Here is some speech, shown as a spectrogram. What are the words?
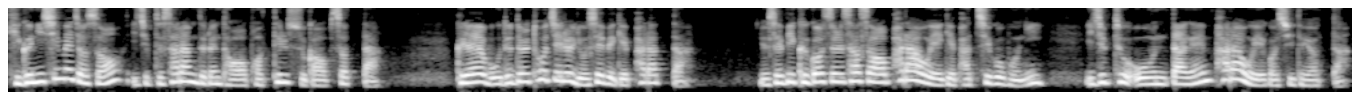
기근이 심해져서 이집트 사람들은 더 버틸 수가 없었다. 그래야 모두들 토지를 요셉에게 팔았다. 요셉이 그것을 사서 파라오에게 바치고 보니 이집트 온 땅은 파라오의 것이 되었다.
